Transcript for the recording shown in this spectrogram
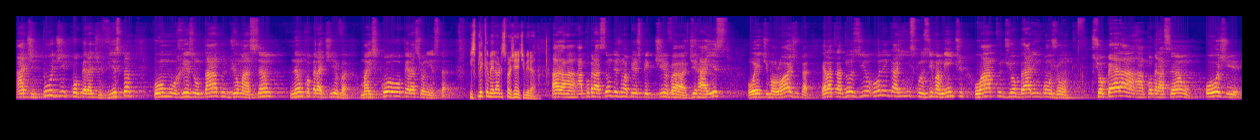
atitude cooperativista como resultado de uma ação não cooperativa, mas cooperacionista. Explica melhor isso para gente, Miranda. A, a cooperação, desde uma perspectiva de raiz, ou etimológica, ela traduz única e exclusivamente o ato de obrar em conjunto. Se opera a cooperação hoje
